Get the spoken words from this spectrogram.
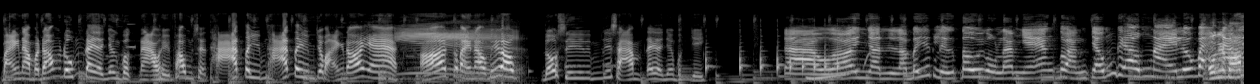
Bạn nào mà đoán đúng đây là nhân vật nào thì phong sẽ thả tim thả tim cho bạn đó nha. Đó các bạn nào biết không? Đố sim với sam đây là nhân vật gì? Trời ơi, nhìn là biết liền tôi còn làm nhà an toàn chống cái ông này luôn bạn bóng.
